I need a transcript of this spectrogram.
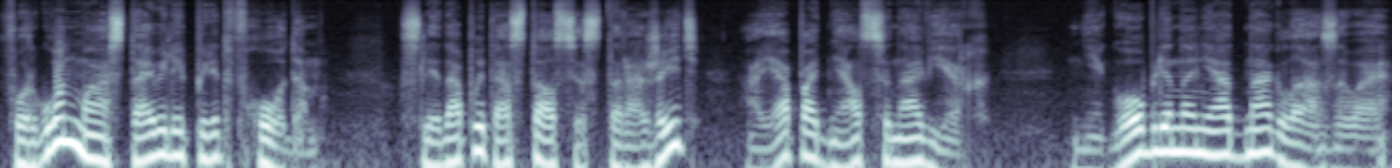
Фургон мы оставили перед входом. Следопыт остался сторожить, а я поднялся наверх. Ни гоблина, ни одноглазого.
